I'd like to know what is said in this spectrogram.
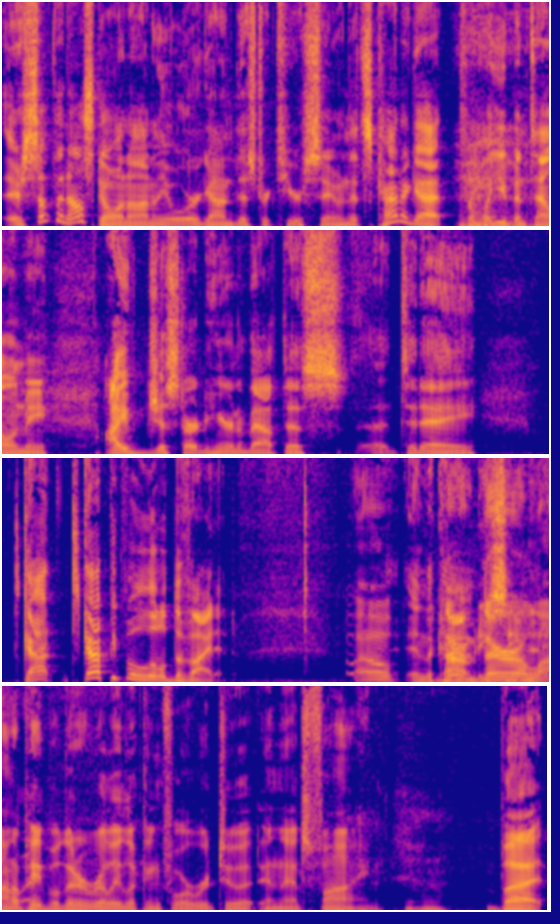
there's something else going on in the Oregon district here soon. That's kind of got from what you've been telling me. I've just started hearing about this uh, today. It's got it's got people a little divided. Well, In the there- comedy there, are a lot of people that are really looking forward to it, and that's fine. Mm-hmm. But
